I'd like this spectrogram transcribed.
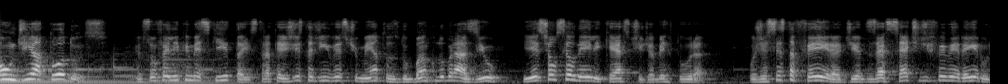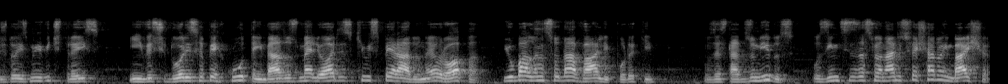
Bom dia a todos! Eu sou Felipe Mesquita, estrategista de investimentos do Banco do Brasil, e este é o seu Daily Cast de abertura. Hoje é sexta-feira, dia 17 de fevereiro de 2023, e investidores repercutem dados melhores que o esperado na Europa e o balanço da Vale por aqui. Nos Estados Unidos, os índices acionários fecharam em baixa,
